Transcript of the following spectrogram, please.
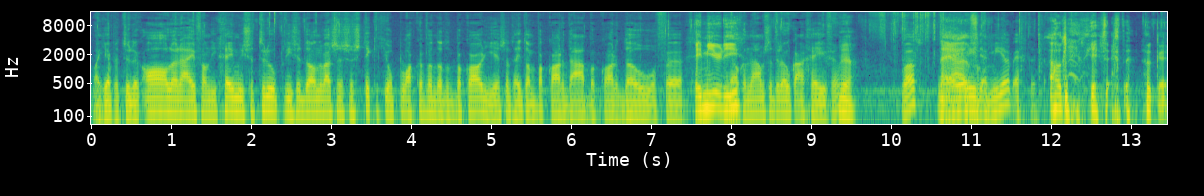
Maar je hebt natuurlijk allerlei van die chemische troep die ze dan, waar ze zo'n stickertje op plakken van dat het Bacardi is. Dat heet dan Bacarda, Bacardo of eh Emir die. welke naam ze er ook aan geven. Ja. Wat? Nee, de Emir heb echte. Ah, Oké, die heeft echt. Oké.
